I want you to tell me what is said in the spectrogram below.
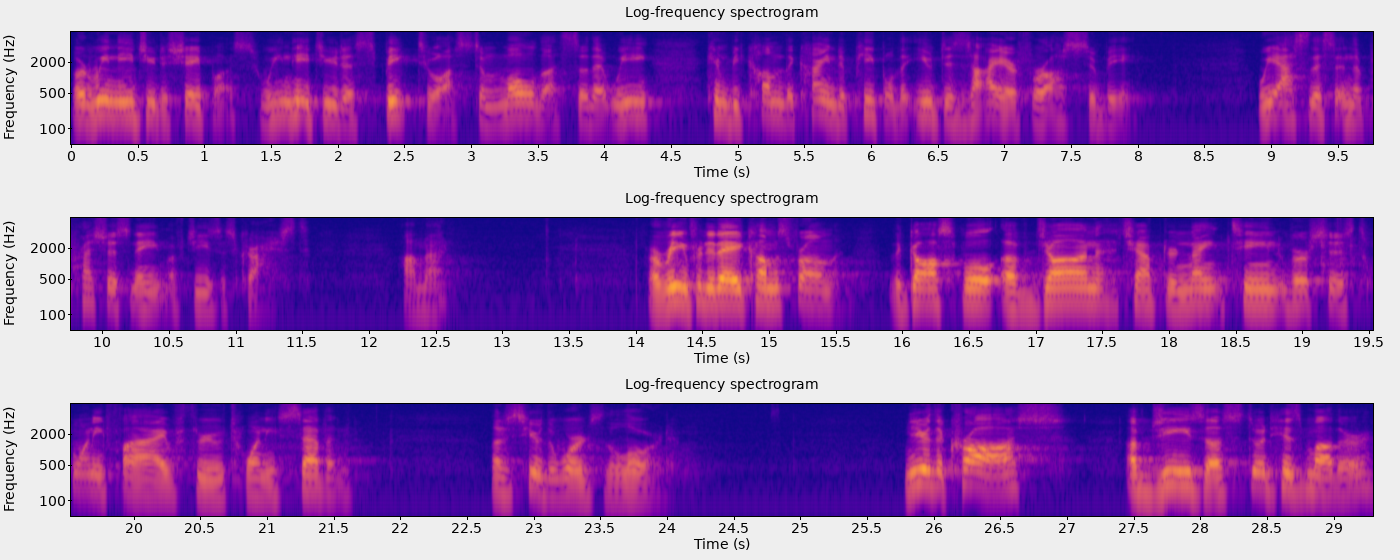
Lord, we need you to shape us. We need you to speak to us, to mold us, so that we can become the kind of people that you desire for us to be. We ask this in the precious name of Jesus Christ. Amen. Our reading for today comes from the Gospel of John, chapter 19, verses 25 through 27. Let us hear the words of the Lord. Near the cross of Jesus stood his mother,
